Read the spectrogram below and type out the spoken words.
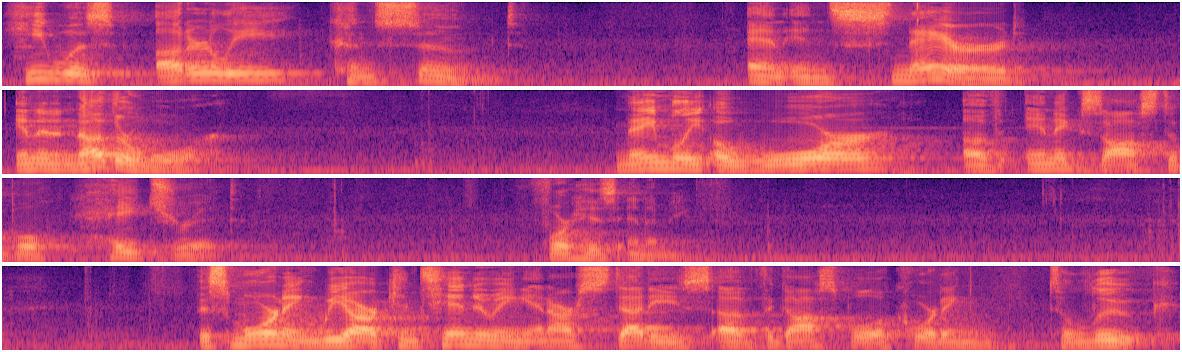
he was utterly consumed and ensnared in another war, namely a war of inexhaustible hatred for his enemy. This morning, we are continuing in our studies of the gospel according to Luke.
